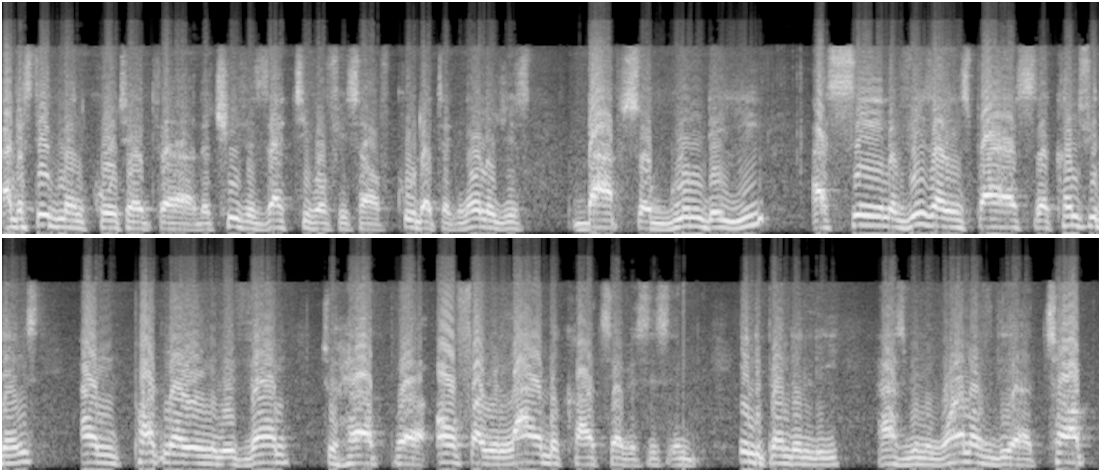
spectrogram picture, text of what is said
And the statement quoted uh, the chief executive officer of Kuda Technologies, Babs Ogundeyi, as saying Visa inspires uh, confidence and partnering with them to help uh, offer reliable card services in, independently has been one of their top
